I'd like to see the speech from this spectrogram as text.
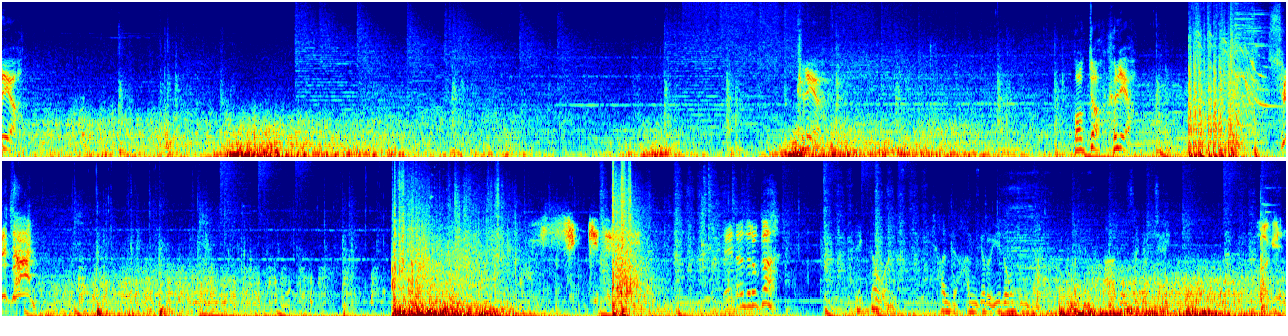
Clear. Clear. 복도 clear. 수류탄! 새끼들. 계단으로 가. Victor One 현재 함교로 이동 중이다. 아군 사격 중임. 확인.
